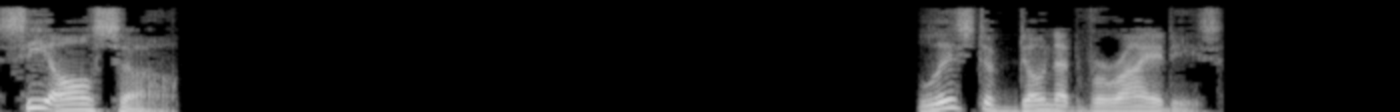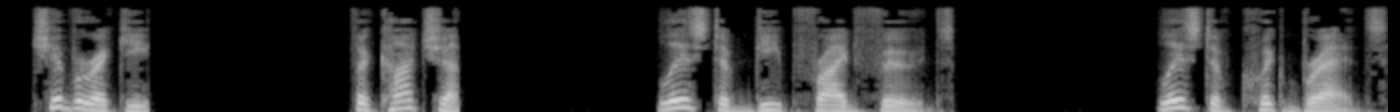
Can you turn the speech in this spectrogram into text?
See also List of donut varieties Chebureki Focaccia List of deep-fried foods List of quick breads.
